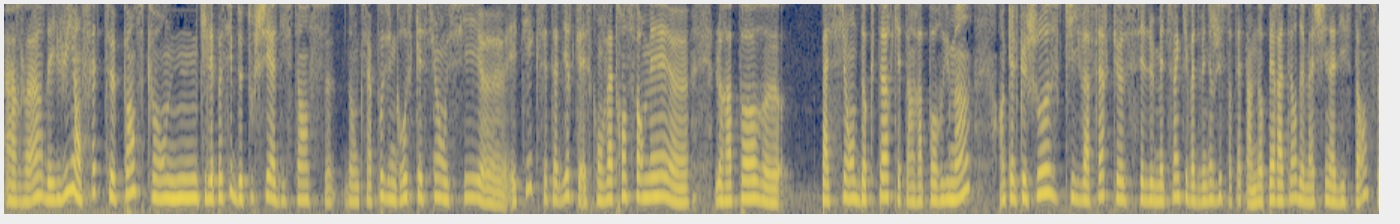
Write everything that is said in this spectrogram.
Harvard. Et lui, en fait, pense qu'il est possible de toucher à distance. Donc, ça pose une grosse question aussi euh, éthique, c'est-à-dire est-ce qu'on va transformer euh, le rapport euh, patient-docteur, qui est un rapport humain, en quelque chose qui va faire que c'est le médecin qui va devenir juste en fait un opérateur de machine à distance?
